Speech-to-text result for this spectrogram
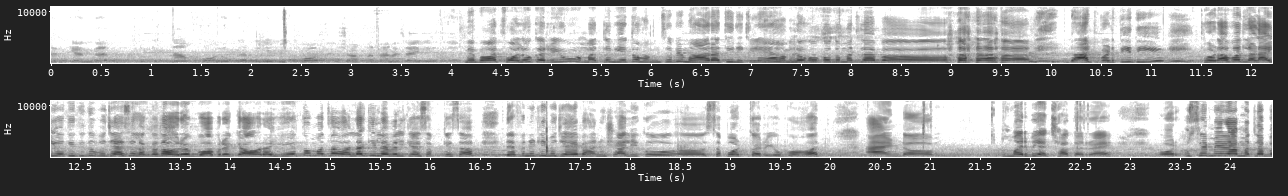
घर के अंदर तो कितना फॉलो कर रही है बिग बॉस कुछ आप बताना चाहेंगे मैं बहुत फॉलो कर रही हूँ मतलब ये तो हमसे भी महारथी निकले हैं। हम लोगों को तो मतलब डांट पड़ती थी। थोड़ा बहुत लड़ाई होती थी तो मुझे ऐसा लगता था, अरे बाप रे, क्या हो रहा है? ये तो मतलब अलग ही लेवल के हैं सबके सब। डेफिनेटली मैं जय भानुशाली को सपोर्ट कर रही हूँ बहुत। एंड उमर भी अच्छा कर रहा है। और उससे मेरा मतलब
